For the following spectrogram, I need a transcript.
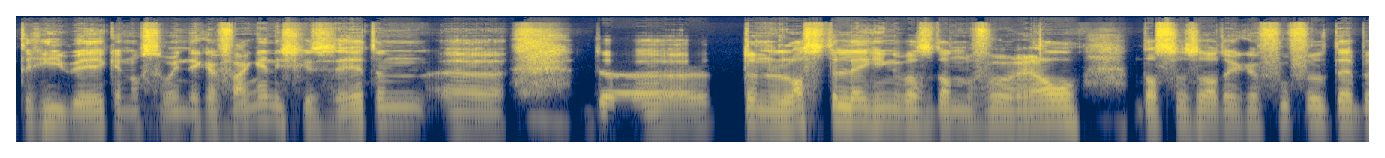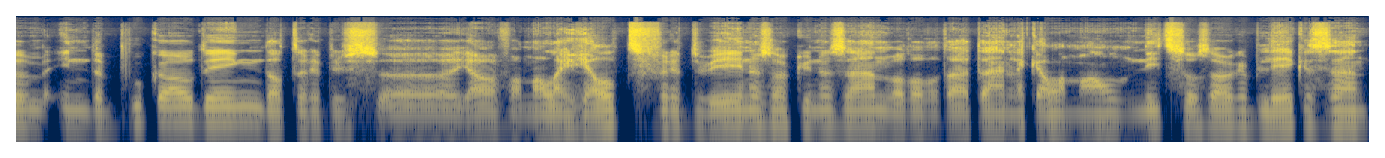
drie weken of zo in de gevangenis gezeten. Uh, de ten lastenlegging was dan vooral dat ze zouden gefoefeld hebben in de boekhouding, dat er dus uh, ja, van alle geld verdwenen zou kunnen zijn, wat dat uiteindelijk allemaal niet zo zou gebleken zijn.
